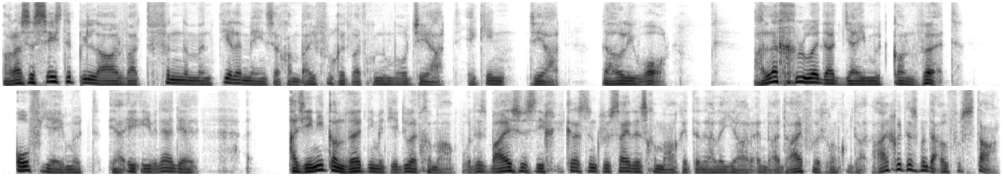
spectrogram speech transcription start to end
Maar as 'n sesde pilaar wat fundamentele mense gaan byvoeg het wat genoem word jihad. Jy ken jihad, the holy war. Hulle glo dat jy moet convert of jy moet ja, even nou die as jy nie convert nie met jy doodgemaak word. Dis baie soos die Christian Crusaders gemaak het in hulle jare en daai daai voorsprong kom daar. Daai goeders moet ou verstaan.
